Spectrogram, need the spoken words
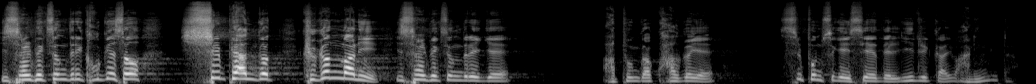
이스라엘 백성들이 거기에서 실패한 것 그것만이 이스라엘 백성들에게 아픔과 과거의 슬픔 속에 있어야 될 일일까요? 아닙니다.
